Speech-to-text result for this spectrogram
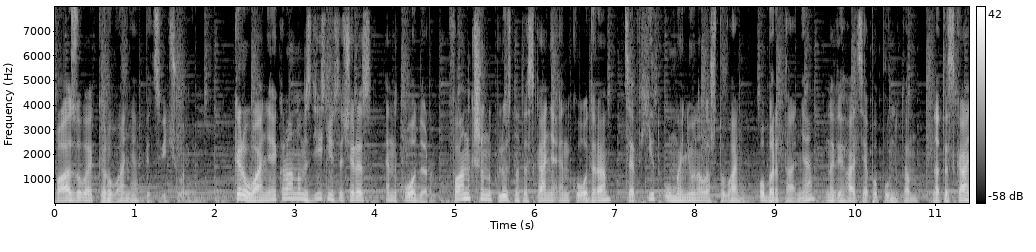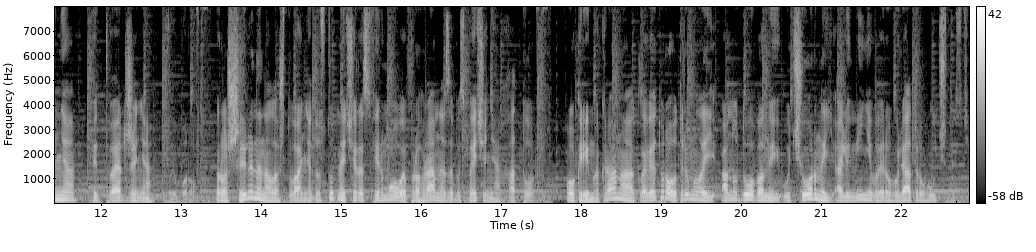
базове керування підсвічуванням. Керування екраном здійснюється через енкодер. Function плюс натискання енкодера це вхід у меню налаштувань, обертання, навігація по пунктам, натискання, підтвердження вибору. Розширене налаштування доступне через фірмове програмне забезпечення Hator. Окрім екрану, клавіатура отримала й анодований у чорний алюмінієвий регулятор гучності.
